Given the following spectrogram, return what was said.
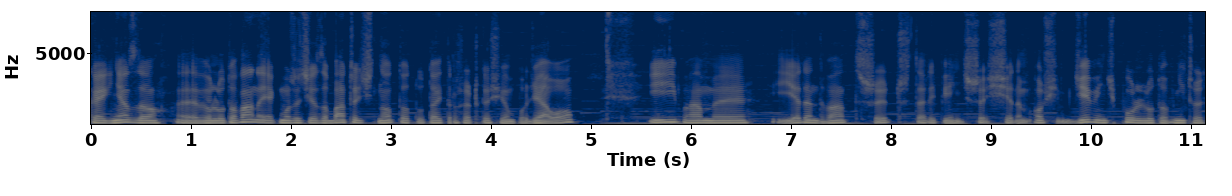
Ok, gniazdo e, wylutowane, jak możecie zobaczyć, no to tutaj troszeczkę się podziało. I mamy 1, 2, 3, 4, 5, 6, 7, 8, 9 pól lutowniczych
